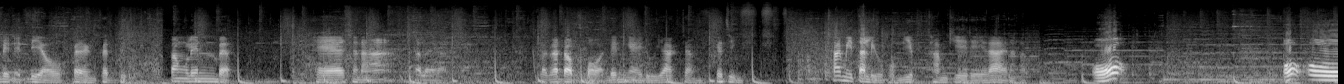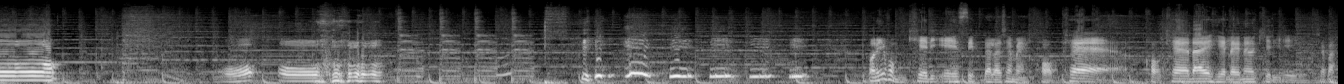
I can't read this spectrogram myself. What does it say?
เล่นเอสเดียวแปลงแปดบิตต้องเล่นแบบแพ้ชนะอะไรอะแล้วก็ดอปบอร์ดเล่นไงดูยากจังก็จริง ถ้ามีตะหลิวผมหยิบทำเคเดได้นะครับ โอ้ โอ้โอโอ้โอตอนนี้ผม KDA 10 ได้แล้วใช่ไหม ขอแค่ ขอแค่ได้ Headliner KDA ใช่ปะ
